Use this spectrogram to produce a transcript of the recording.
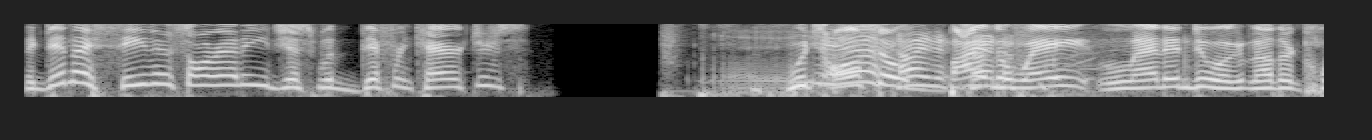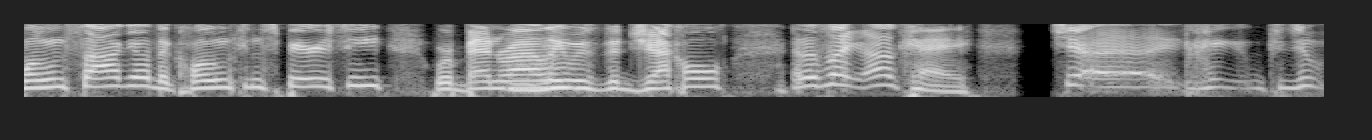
Like didn't I see this already just with different characters? Which Yeah, also, kind of- by kind the of. way, led into another clone saga, the clone conspiracy, where Ben Reilly Mm-hmm. was the Jackal. And it's like, okay, uh, could you-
